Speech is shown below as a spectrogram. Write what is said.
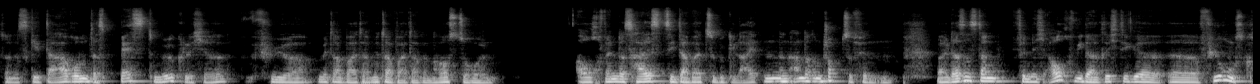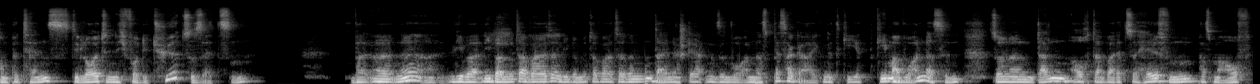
sondern es geht darum, das Bestmögliche für Mitarbeiter, Mitarbeiterinnen rauszuholen. Auch wenn das heißt, sie dabei zu begleiten, einen anderen Job zu finden. Weil das ist dann, finde ich, auch wieder richtige äh, Führungskompetenz, die Leute nicht vor die Tür zu setzen. Weil, äh, ne, lieber, lieber Mitarbeiter, liebe Mitarbeiterin, deine Stärken sind woanders besser geeignet, geh, geh mal woanders hin, sondern dann auch dabei zu helfen, pass mal auf,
